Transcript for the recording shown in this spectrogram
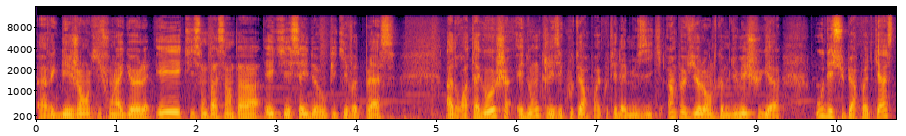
avec des gens qui font la gueule et qui sont pas sympas et qui essayent de vous piquer votre place à droite à gauche, et donc les écouteurs pour écouter de la musique un peu violente comme du Meshuga ou des super podcasts,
